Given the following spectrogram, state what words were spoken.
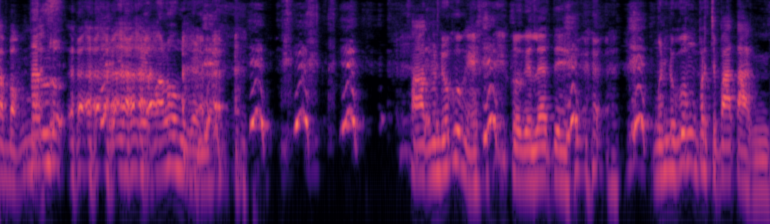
Tabang Ntar lu. Surya Paloh bukan ya? sangat mendukung ya kalau gue lihat ya. Mendukung percepatan.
